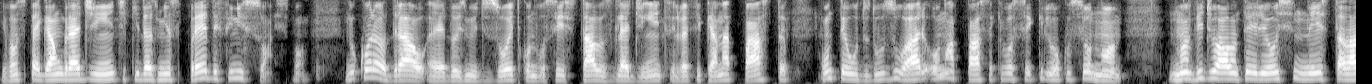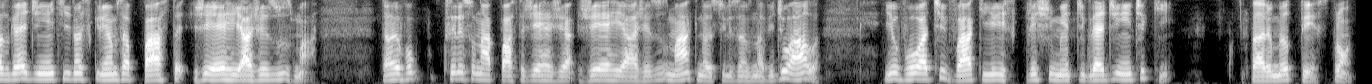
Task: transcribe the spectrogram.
e vamos pegar um gradiente aqui das minhas pré-definições. Bom, no CorelDRAW é, 2018, quando você instala os gradientes, ele vai ficar na pasta conteúdos do usuário ou na pasta que você criou com o seu nome. Numa videoaula anterior, eu ensinei a instalar os gradientes e nós criamos a pasta GRA Jesusmar. Então, eu vou selecionar a pasta GRA, GRA Jesusmar, que nós utilizamos na videoaula, e eu vou ativar aqui esse preenchimento de gradiente aqui para o meu texto. Pronto.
